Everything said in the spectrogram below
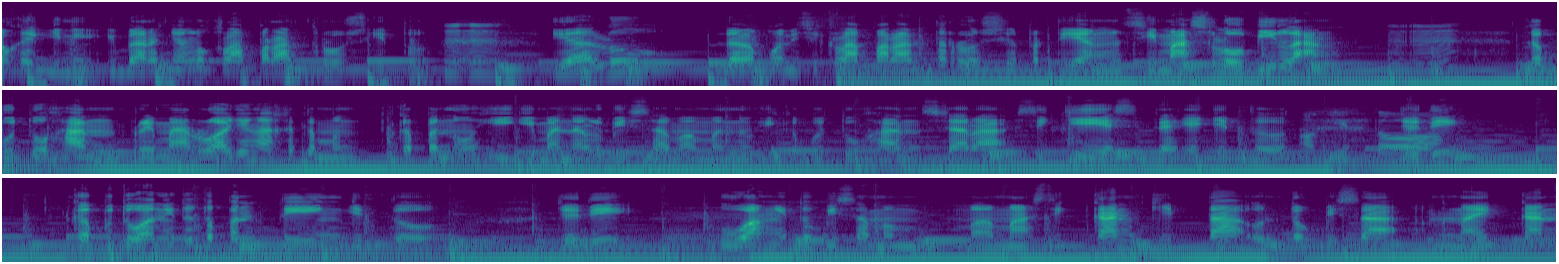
oke gini, ibaratnya lu kelaparan terus gitu. Mm-mm. Ya lu dalam kondisi kelaparan terus seperti yang si Maslow bilang, Mm-mm. kebutuhan primer lu aja nggak ketemu kepenuhi, gimana lu bisa memenuhi kebutuhan secara psikis intinya kayak gitu. oh gitu Jadi kebutuhan itu tuh penting gitu. Jadi uang itu bisa mem- memastikan kita untuk bisa menaikkan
